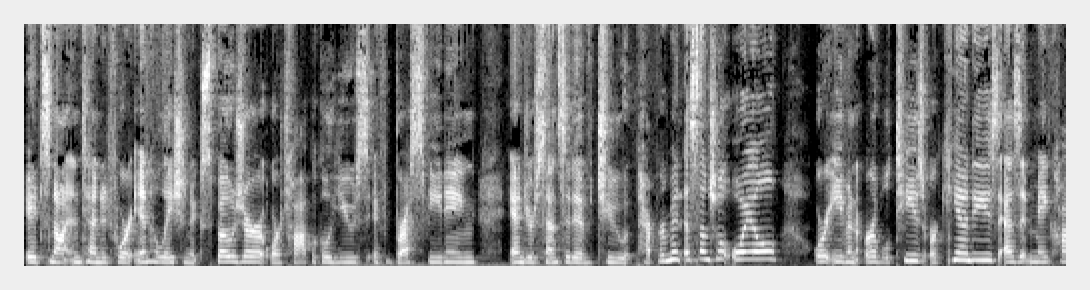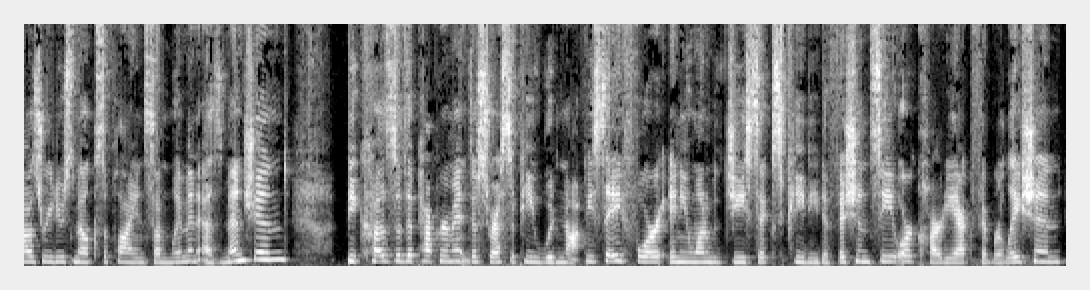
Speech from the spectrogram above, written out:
It's not intended for inhalation exposure or topical use if breastfeeding and you're sensitive to peppermint essential oil or even herbal teas or candies, as it may cause reduced milk supply in some women, as mentioned. Because of the peppermint, this recipe would not be safe for anyone with G6PD deficiency or cardiac fibrillation,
